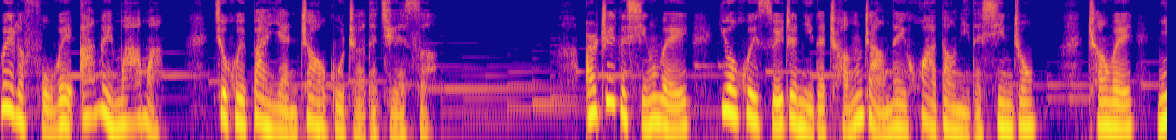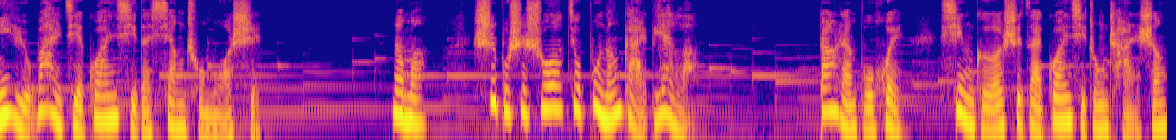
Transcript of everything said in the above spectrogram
为了抚慰安慰妈妈，就会扮演照顾者的角色。而这个行为又会随着你的成长内化到你的心中，成为你与外界关系的相处模式。那么，是不是说就不能改变了？当然不会。性格是在关系中产生，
